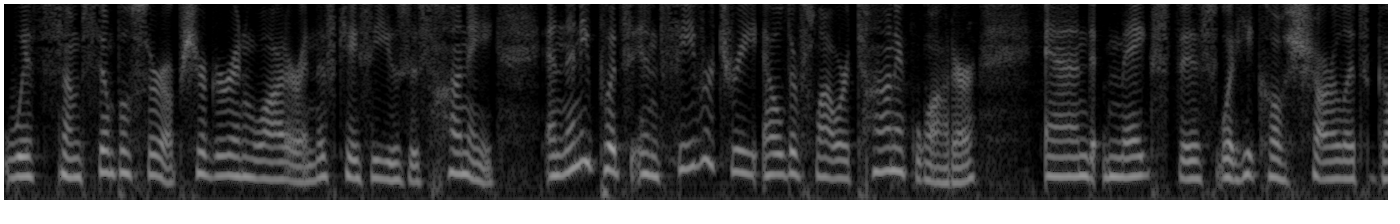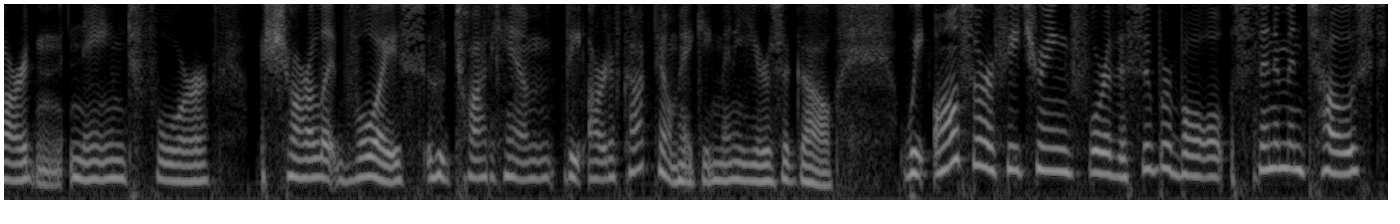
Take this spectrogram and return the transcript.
with some simple syrup, sugar, and water. In this case, he uses honey. And then he puts in fever tree elderflower tonic water and makes this what he calls Charlotte's Garden, named for Charlotte Voisey, who taught him the art of cocktail making many years ago. We also are featuring for the Super Bowl cinnamon toast,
